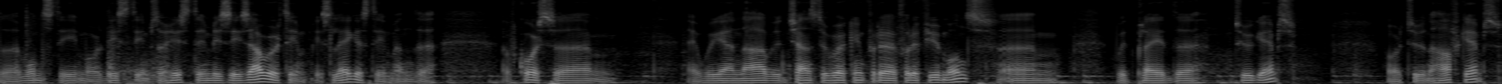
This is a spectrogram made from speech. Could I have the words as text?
uh, one's team or this team's or his team. It's, it's our team. It's Lega's team, and uh, of course, um, uh, we are now in chance to working for a, for a few months. Um, we played uh, two games or two and a half games.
